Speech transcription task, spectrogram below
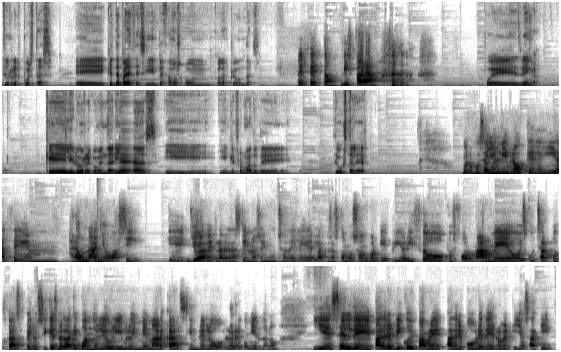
tus respuestas. Eh, ¿Qué te parece si empezamos con, las preguntas? Perfecto, dispara. pues venga, ¿qué libro recomendarías y, en qué formato te, gusta leer? Bueno, pues hay un libro que leí hace mm, ahora un año o así. yo, a ver, la verdad es que no soy mucho de leer las cosas como son porque priorizo pues formarme o escuchar podcast, pero sí que es verdad que cuando leo un libro y me marca, siempre lo, lo recomiendo, ¿no? Y es el de Padre Rico y Padre, Pobre de Robert Kiyosaki.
